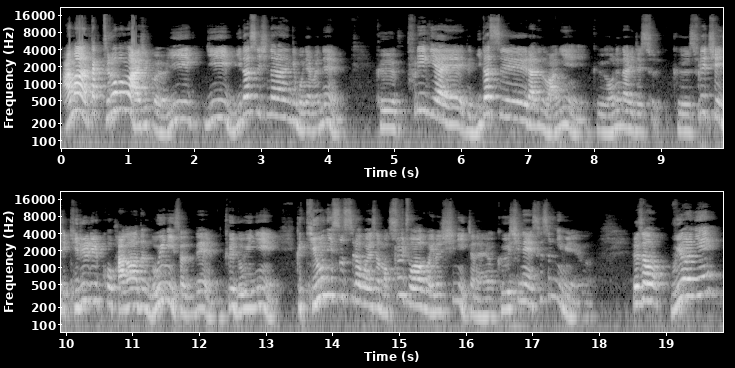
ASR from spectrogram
아마 딱 들어보면 아실 거예요. 이 이 미다스 신화라는 게 뭐냐면은 그 프리기아의 그 미다스라는 왕이 그 어느 날 이제 수, 그 술에 취해 이제 길을 잃고 방황하던 노인이 있었는데 그 노인이 그 디오니소스라고 해서 막 술 좋아하고 막 이런 신이 있잖아요. 그 신의 스승님이에요. 그래서 우연히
